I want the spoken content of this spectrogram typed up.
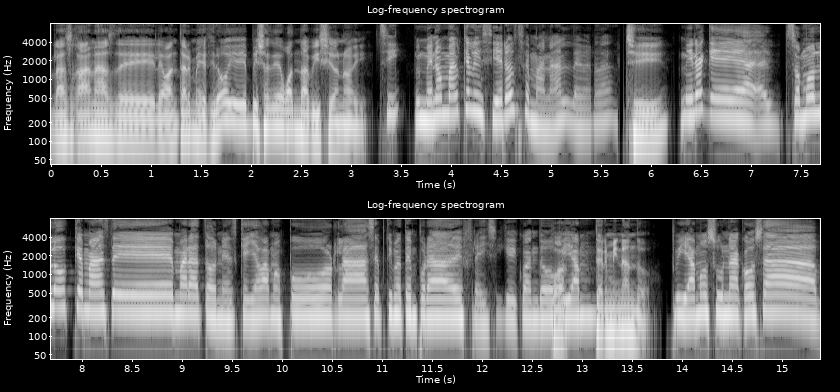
las ganas de levantarme y decir, oye, hay episodio de WandaVision hoy. Sí. Y menos mal que lo hicieron semanal, de verdad. Sí, Mira que eh, somos los que más de maratones que llevamos por la séptima temporada de Frasier. Que cuando por- pillam- terminando. Pillamos una cosa,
